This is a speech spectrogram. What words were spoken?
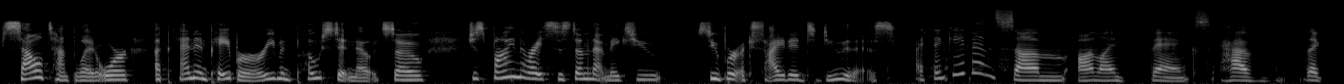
Excel template or a pen and paper or even post it notes. So just find the right system that makes you super excited to do this. I think even some online banks have like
